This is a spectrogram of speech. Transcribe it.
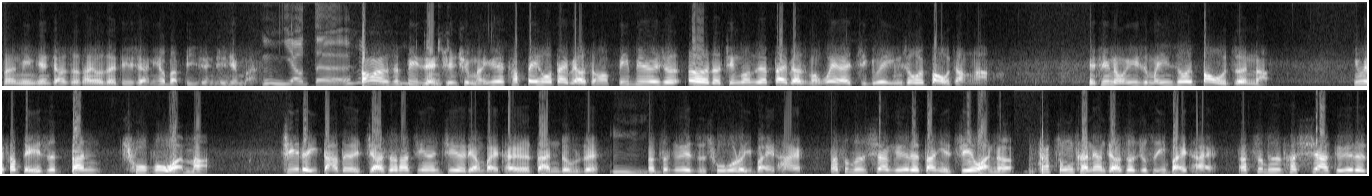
那明天假设它又再跌下来，你要不要闭着眼睛去买？嗯要的当然是闭着眼睛去买，因为它背后代表什么？B B ratio 二的情况之下，代表什么？未来几个月营收会暴涨啊！你听懂意思吗？营收会暴增啊，因为它等于是单出不完嘛，接了一大堆。假设他今天接了两百台的单，对不对？嗯那这个月只出货了一百台，那是不是下个月的单也接完了？它总产量假设就是一百台，那是不是他下个月的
